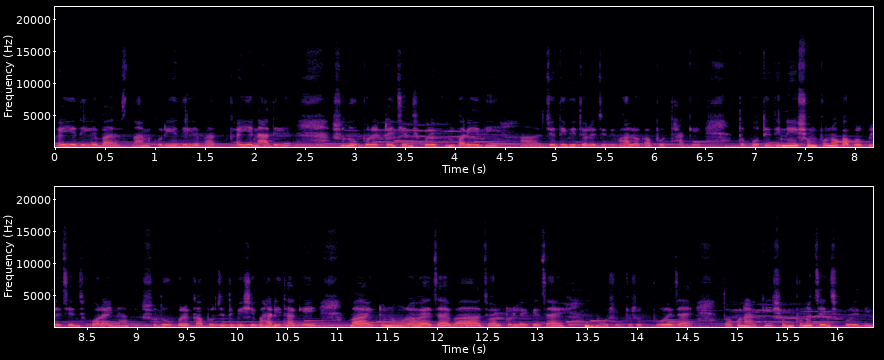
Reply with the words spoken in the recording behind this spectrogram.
খাইয়ে দিলে বা স্নান করিয়ে দিলে, ভাত খাইয়ে না দিলে শুধু উপরেরটাই চেঞ্জ করে ঘুম পাড়িয়ে দিই। আর যদি ভিতরে যদি ভালো কাপড় থাকে, তো প্রতিদিনই সম্পূর্ণ কাপড় খুলে চেঞ্জ করাই না। শুধু উপরের কাপড় যদি বেশি ভারী থাকে বা একটু নোংরা হয়ে যায় বা জল টল লেগে যায়, ওষুধ টষুধ পড়ে যায়, তখন আর কি সম্পূর্ণ চেঞ্জ করে দিই।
